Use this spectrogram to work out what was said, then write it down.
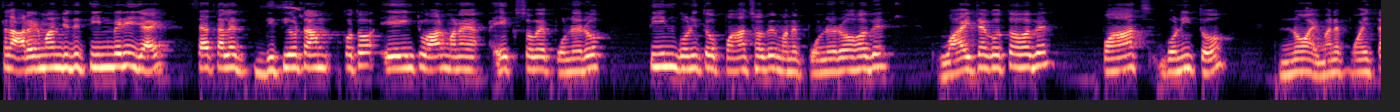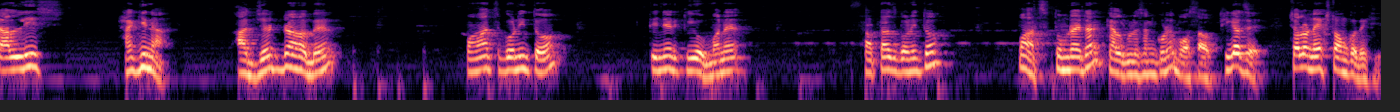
তাহলে আর এর মান যদি তিন বেরিয়ে যায়, স্যার তাহলে দ্বিতীয় টার্ম কত? এ ইন্টু আর মানে এক্স হবে পনেরো, তিন গণিত পাঁচ হবে মানে পনেরো হবে ওয়াইটা কত হবে? পাঁচ গণিত নয় মানে পঁয়তাল্লিশ হ্যাঁ কি না? আর জেডটা হবে পাঁচ গণিত তিনের কিউব মানে সাতাশ গণিত পাঁচ। তোমরা এটা ক্যালকুলেশন করে বসাও, ঠিক আছে? চলো নেক্সট অঙ্ক দেখি।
